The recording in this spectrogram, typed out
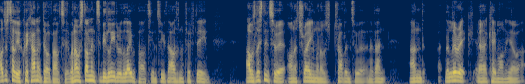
I'll just tell you a quick anecdote about it. When I was standing to be the leader of the Labour Party in 2015, I was listening to it on a train when I was travelling to a, an event, and the lyric uh, came on. You know,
